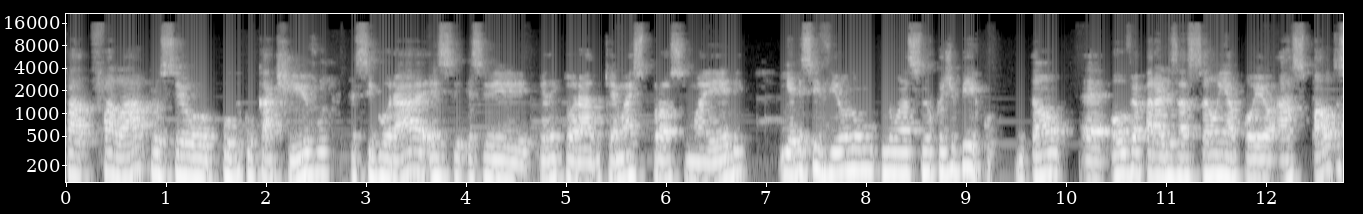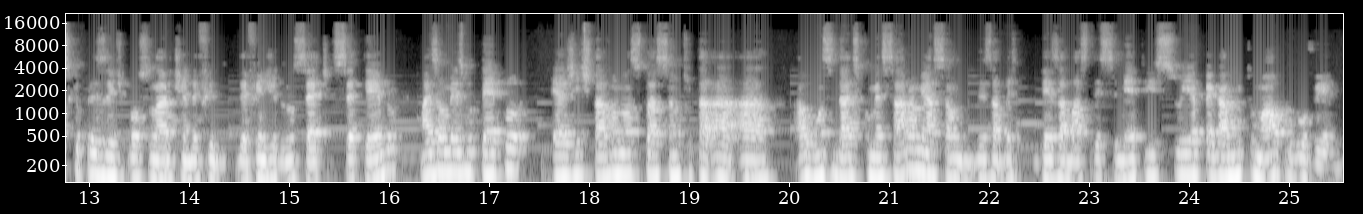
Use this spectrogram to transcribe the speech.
fa falar para o seu público cativo, segurar esse, esse eleitorado que é mais próximo a ele, e ele se viu num, numa sinuca de bico. Então, é, houve a paralisação em apoio às pautas que o presidente Bolsonaro tinha defendido no 7 de setembro, mas, ao mesmo tempo, a gente estava numa situação que tá, a, a, algumas cidades começaram a ameaçar um desabastecimento e isso ia pegar muito mal para o governo.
